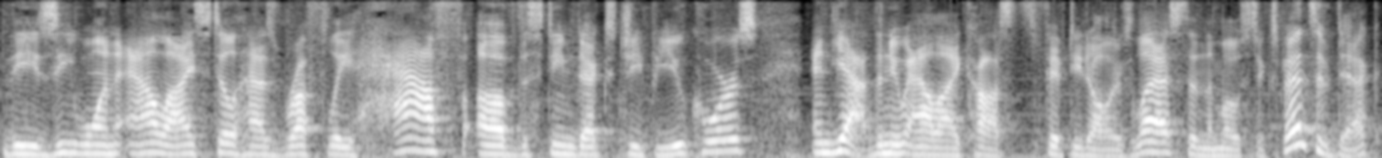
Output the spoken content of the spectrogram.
the Z1 Ally still has roughly half of the Steam Deck's GPU cores, and yeah, the new Ally costs $50 less than the most expensive deck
